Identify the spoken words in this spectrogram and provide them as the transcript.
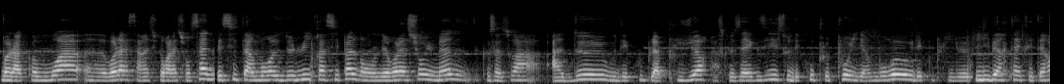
voilà comme moi, euh, voilà ça reste une relation saine, et si tu es amoureuse de lui, principal dans les relations humaines, que ce soit à deux ou des couples à plusieurs parce que ça existe, ou des couples polyamoureux ou des couples liberté, etc.,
